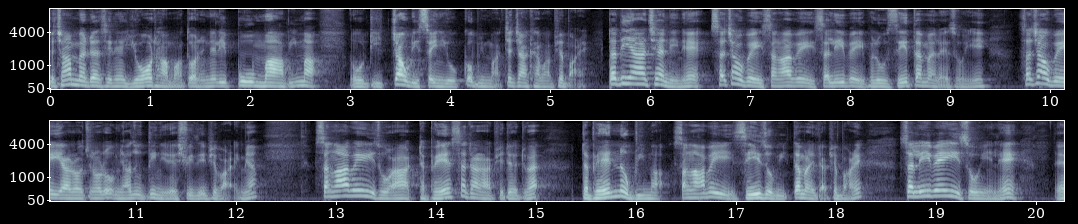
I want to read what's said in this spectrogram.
တခြား metal တွေနဲ့ရောထားမှာတော့နည်းနည်းလေးပိုမာပြီးမှဟိုဒီကြောက်ဒီစိန်တွေကိုကုတ်ပြီးမှကြကြခံမှာဖြစ်ပါတယ်တတိယအချက်အနေနဲ့16ပဲ15ပဲ14ပဲဘယ်လိုဈေးတက်မှတ်လဲဆိုရင်16ပဲရတော့ကျွန်တော်တို့အများစုသိနေတဲ့ရွှေဈေးဖြစ်ပါတယ်ခင်ဗျာ15ပဲဆိုတာတပဲဆက်ထားတာဖြစ်တဲ့အတွက်တပဲနှုတ်ပြီးမှ15ပဲဈေးဆိုပြီးတက်မှတ်လိုက်တာဖြစ်ပါတယ်14ပဲဆိုရင်လည်းအဲ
